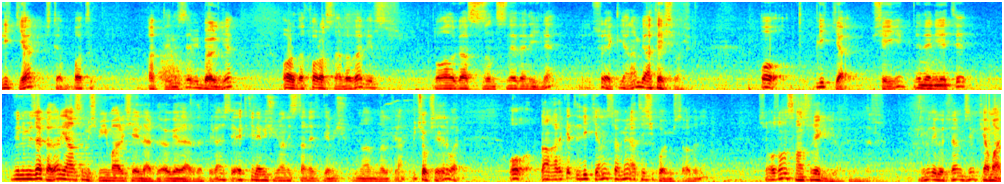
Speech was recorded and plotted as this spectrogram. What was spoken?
Likya işte Batı Akdeniz'de bir bölge. Orada Toroslarda da bir doğal gaz sızıntısı nedeniyle sürekli yanan bir ateş var. O Likya şeyi, medeniyeti günümüze kadar yansımış mimari şeylerde, ögelerde filan. İşte etkilemiş Yunanistan, etkilemiş Yunanlıları filan. Birçok şeyleri var. Oradan hareketle Likya'nın sönmeyen ateşi koymuştu adını. Şimdi o zaman sansüre gidiyor filmler. Filmi de götüren bizim Kemal.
